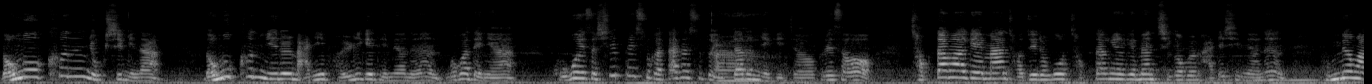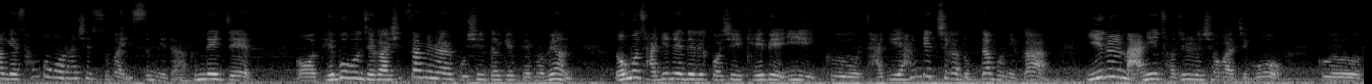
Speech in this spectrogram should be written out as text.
너무 큰 욕심이나 너무 큰 일을 많이 벌리게 되면은 뭐가 되냐 그거에서 실패수가 따를 수도 있다는 아. 얘기죠. 그래서 적당하게만 저지르고 적당하게만 직업을 가지시면은 음. 분명하게 성공을 하실 수가 있습니다. 근데 이제 어, 대부분 제가 13일 날 보시게 되면 너무 자기네들 것이 갭의 이그 자기 한계치가 높다 보니까 일을 많이 저지르셔가지고 그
